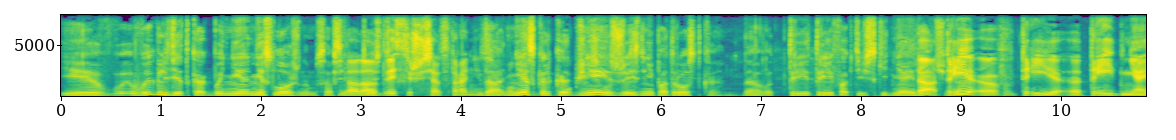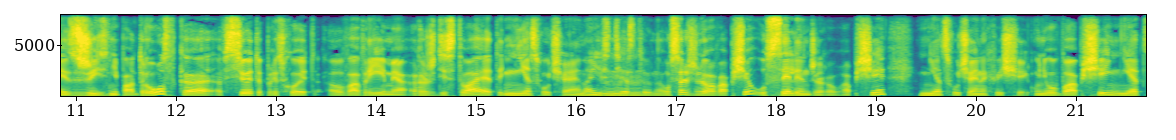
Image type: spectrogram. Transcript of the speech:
и выглядит как бы не, несложным совсем. Да, да, есть, 260 страниц. Да, общем, несколько дней из жизни подростка. Да, вот три, три фактически дня и да, ночи. Три, да, э, три, э, три дня из жизни подростка. Все это происходит во время Рождества. Это не случайно, естественно. Mm-hmm. У Селлинджера вообще, у Селлинджера вообще нет случайных вещей. У него вообще нет...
